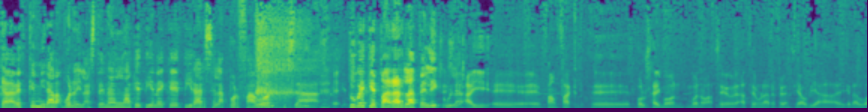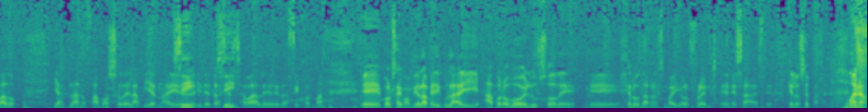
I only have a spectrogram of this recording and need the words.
cada vez que miraba, bueno, y la escena en la que tiene que tirársela, por favor, o sea, tuve que parar la Sí, sí, película. Hay eh, fun fact, eh, Paul Simon, bueno, hace, hace una referencia obvia al graduado y al plano famoso de la pierna y, de- y detrás sí. del chaval eh, Dustin Hoffman. Eh, Paul Simon vio la película y aprobó el uso de eh, Hello Darkness My Old Friend en esa escena, que lo sepas. Bueno,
